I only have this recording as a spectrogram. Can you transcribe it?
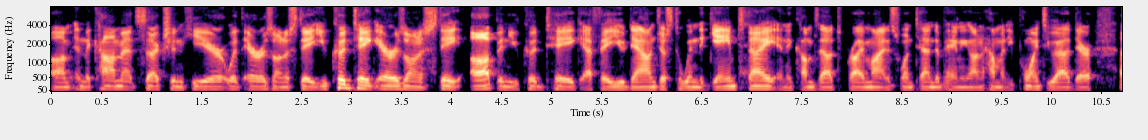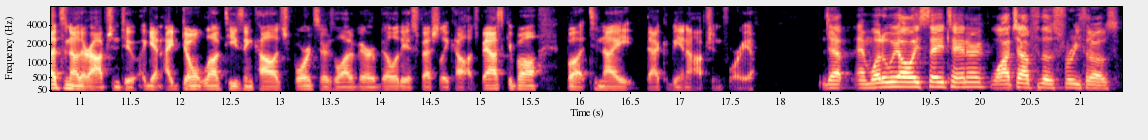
um, in the comment section here with Arizona State. You could take Arizona State up and you could take FAU down just to win the game tonight. And it comes out to probably minus 110, depending on how many points you add there. That's another option, too. Again, I don't love teasing college sports. There's a lot of variability, especially college basketball. But tonight, that could be an option for you. Yep. And what do we always say, Tanner? Watch out for those free throws.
